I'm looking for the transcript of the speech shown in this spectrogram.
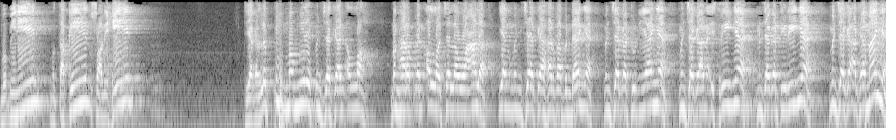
Mukminin, muttaqin, salihin dia akan lebih memilih penjagaan Allah, mengharapkan Allah Jalla wa ala yang menjaga harta bendanya, menjaga dunianya, menjaga anak istrinya, menjaga dirinya, menjaga agamanya.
